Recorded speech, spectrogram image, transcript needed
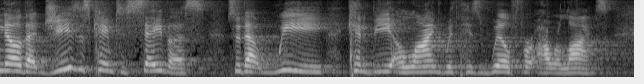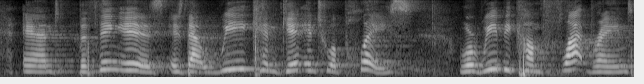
know that Jesus came to save us so that we can be aligned with his will for our lives. And the thing is is that we can get into a place where we become flat-brained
